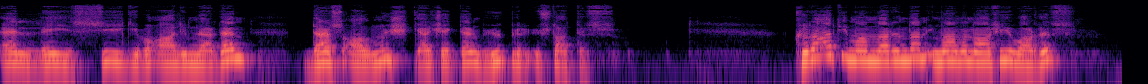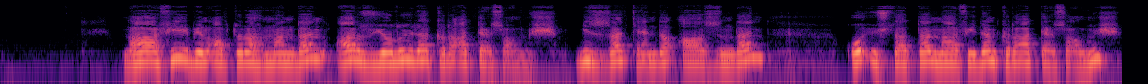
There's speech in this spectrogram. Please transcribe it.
el-Leysi gibi alimlerden ders almış gerçekten büyük bir üstattır. Kıraat imamlarından İmam-ı Nafi vardır. Nafi bin Abdurrahman'dan arz yoluyla kıraat ders almış. Bizzat kendi ağzından o üstaddan Nafi'den kıraat dersi almış.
